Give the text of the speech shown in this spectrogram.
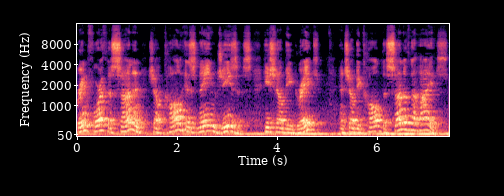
bring forth a son, and shalt call his name Jesus. He shall be great, and shall be called the Son of the Highest.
